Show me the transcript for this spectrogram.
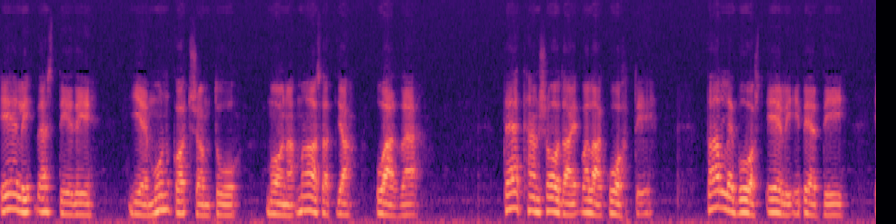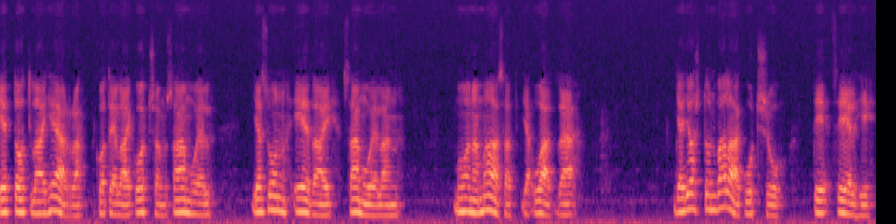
Eeli västiidi, je mun kotsom tuu, moona maasat ja uadää. Tät hän soodai vala kuohtii. Talle vuost Eeli ipertii, et totlai herra, kotelai kotsom Samuel, ja sun eedai Samuelan, moona maasat ja uadää. Ja jos tun vala kutsuu, te selhi,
